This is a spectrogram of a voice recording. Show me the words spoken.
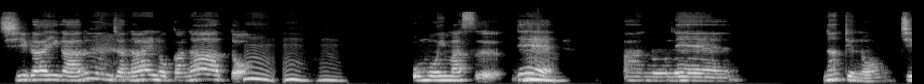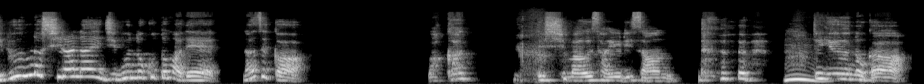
違いがあるんじゃないのかなと。思います。で、あのね、なんていうの？自分の知らない自分のことまで、なぜか分かってしまうさゆりさん っていうのが、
